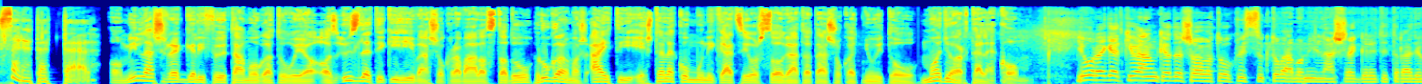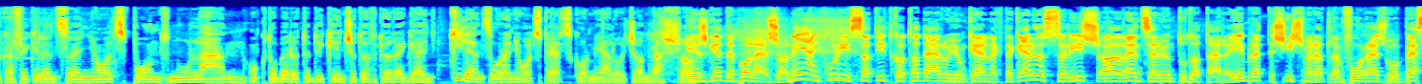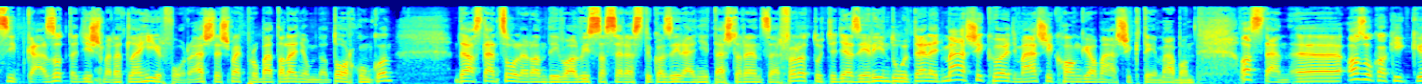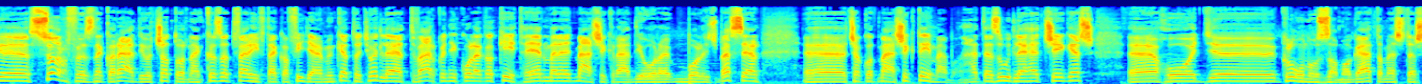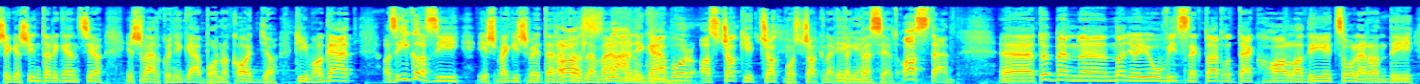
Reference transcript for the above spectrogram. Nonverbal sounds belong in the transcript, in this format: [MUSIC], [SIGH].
szeretettel. A Millás reggeli főtámogatója az üzleti kihívásokra választadó, rugalmas IT és telekommunikációs szolgáltatásokat nyújtó Magyar Telekom. Jó reggelt kívánunk, kedves hallgatók! Visszük tovább a Millás reggelit itt a Rádió Café 98.0-án, október 5-én csütörtökön reggel 9 óra 8 perckor Miállói Csandrással. És Gede Balázsral. Néhány kulisszatitkot hadároljunk el nektek. Először is a rendszer öntudatára ébredt, és ismeretlen forrásból beszipkázott egy ismeretlen hírforrást, és megpróbálta lenyomni a torkunkon, de aztán Czoller Andival visszaszereztük az irányítást a rendszer fölött, úgyhogy ezért indult el egy másik hölgy, másik hangja, másik témában. Aztán azok, akik szörföznek a rádió csatornák között, felhívták a figyelmünket, hogy hogy lehet Várkonyi kollega két helyen, mert egy másik rádióból is beszél, csak ott másik témában. Hát ez úgy lehetséges, hogy klónozza magát a mesterséges intelligencia, és Várkonyi Gábornak adja ki magát. Az igazi és megismételhetetlen Várkonyi Gábor, az csak itt, csak most, csak nektek Igen. beszélt. Aztán többen nagyon jó viccnek tartották hallani Czoller Andi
